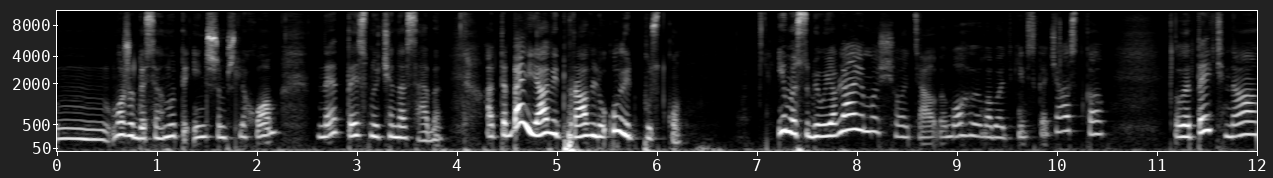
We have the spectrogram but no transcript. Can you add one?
м, можу досягнути іншим шляхом, не тиснучи на себе. А тебе я відправлю у відпустку. І ми собі уявляємо, що ця вимоглива батьківська частка летить на,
